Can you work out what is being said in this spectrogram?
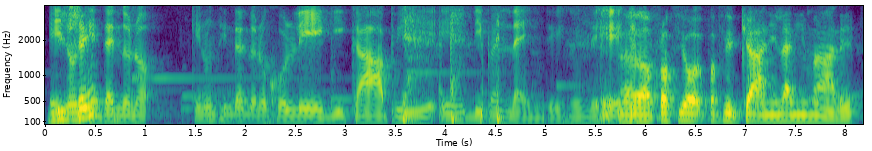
E Dice- non si intendono che non si intendono colleghi, capi e dipendenti, quindi No, no, proprio, proprio i cani, l'animale.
